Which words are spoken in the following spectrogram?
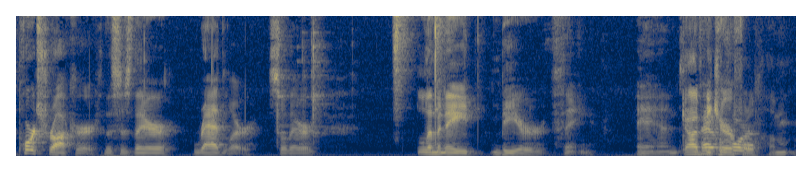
Porch Rocker. This is their Radler, so their lemonade beer thing. And God, I've be had before. careful. I'm,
